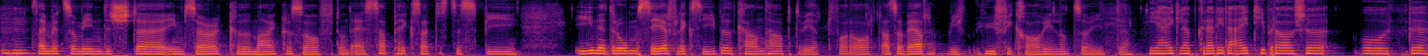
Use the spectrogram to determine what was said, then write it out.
Mhm. Das haben wir zumindest äh, im Circle, Microsoft und SAP gesagt, dass das bei ihnen darum sehr flexibel gehandhabt wird vor Ort. Also wer wie häufig kann will und so weiter. Ja, ich glaube gerade in der IT-Branche, wo der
